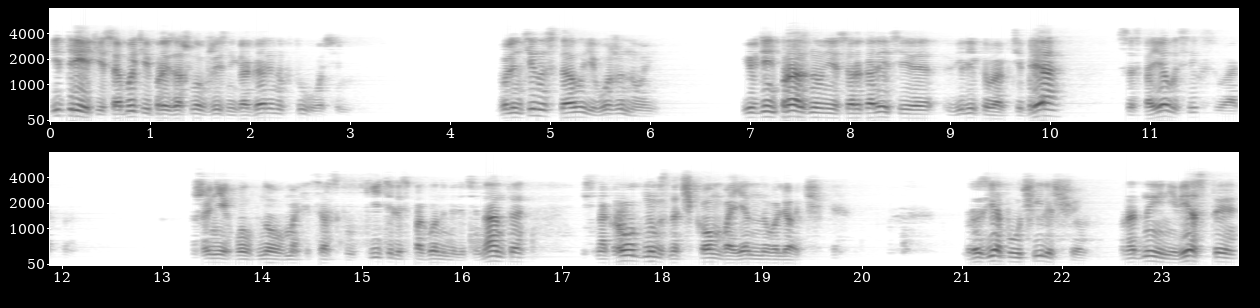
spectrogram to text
И третье событие произошло в жизни Гагарина в ту осень. Валентина стала его женой. И в день празднования сорокалетия Великого Октября состоялась их свадьба. Жених был в новом офицерском кителе с погонами лейтенанта и с нагрудным значком военного летчика. Друзья по училищу, родные невесты,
